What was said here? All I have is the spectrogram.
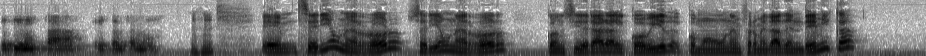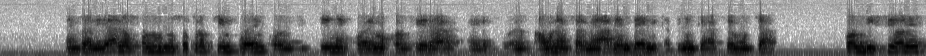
que tiene esta esta enfermedad. Em, sería un error, sería un error considerar al COVID como una enfermedad endémica en realidad no somos nosotros quien pueden, quienes podemos considerar eh, a una enfermedad endémica. Tienen que darse muchas condiciones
